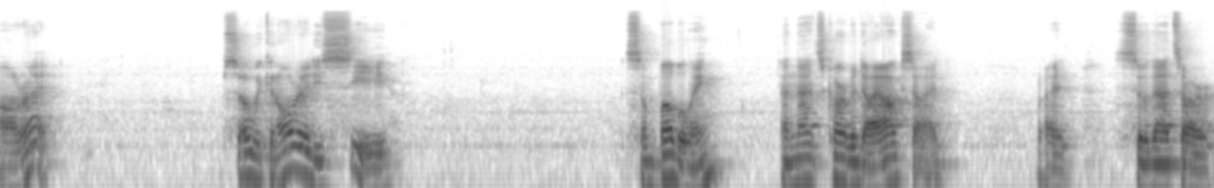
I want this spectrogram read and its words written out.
All right. So we can already see some bubbling, and that's carbon dioxide, right? So that's our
